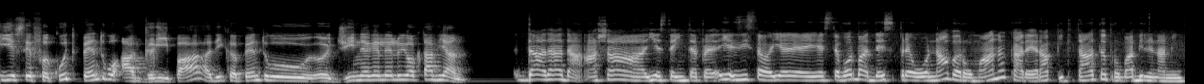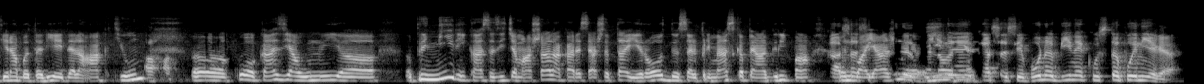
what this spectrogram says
este făcut pentru Agripa, adică pentru uh, ginerele lui Octavian. Da, da, da, așa este interpre- există, este vorba despre o navă romană care era pictată probabil în amintirea bătăliei de la Actium Aha. Uh, cu ocazia unui uh, primirii, ca să zicem așa, la care se aștepta Irod să-l primească pe Agripa ca în voiaj. Bine, ca să se pună bine cu stăpânirea.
